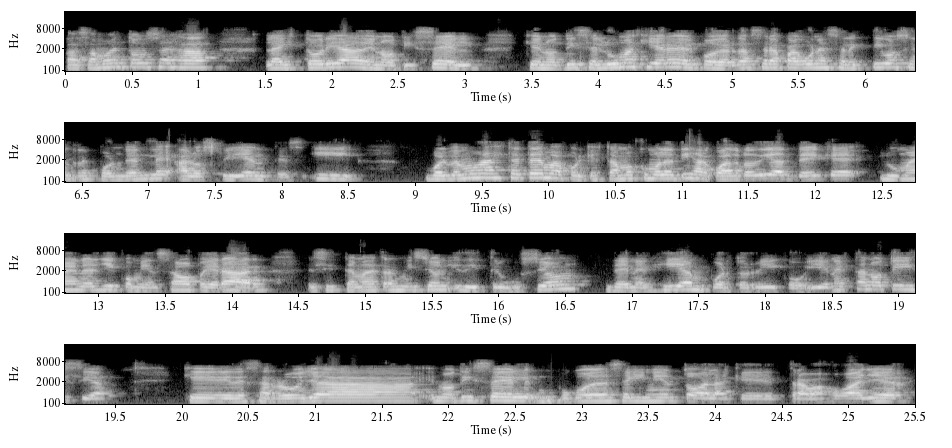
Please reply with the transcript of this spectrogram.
Pasamos entonces a la historia de Noticel, que nos dice, Luma quiere el poder de hacer apagones selectivos sin responderle a los clientes. Y volvemos a este tema porque estamos, como les dije, a cuatro días de que Luma Energy comienza a operar el sistema de transmisión y distribución de energía en Puerto Rico. Y en esta noticia que desarrolla Noticel, un poco de seguimiento a la que trabajó ayer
